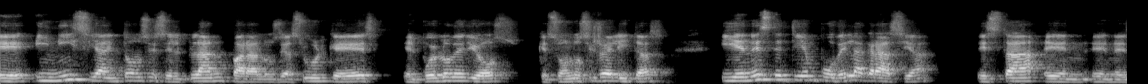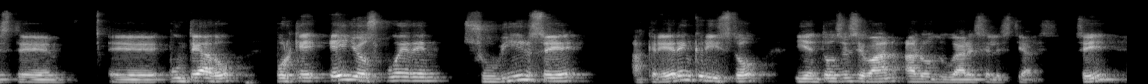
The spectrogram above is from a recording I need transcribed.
eh, inicia entonces el plan para los de azul, que es el pueblo de Dios, que son los israelitas, y en este tiempo de la gracia está en, este eh, punteado porque ellos pueden subirse a creer en Cristo y entonces se van a los lugares celestiales, ¿sí?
